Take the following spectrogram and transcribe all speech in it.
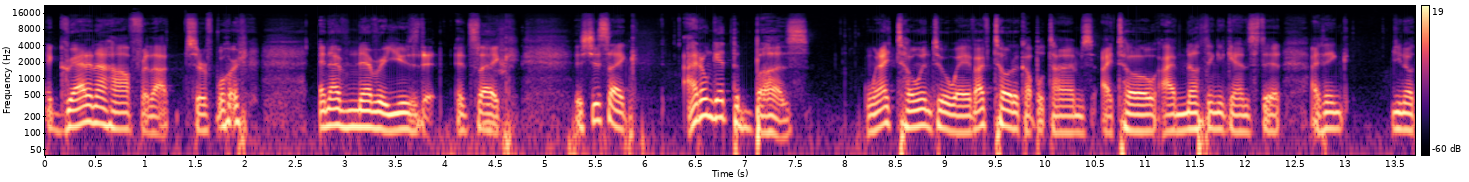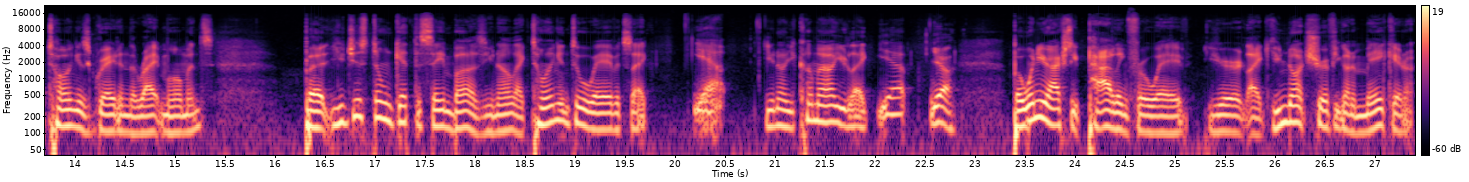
a grand and a half for that surfboard, and I've never used it. It's like, it's just like I don't get the buzz when I tow into a wave, I've towed a couple times. I tow. I have nothing against it. I think, you know, towing is great in the right moments, but you just don't get the same buzz. You know, like towing into a wave, it's like, yeah, you know, you come out, you're like, yep. Yeah. But when you're actually paddling for a wave, you're like, you're not sure if you're gonna make it.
